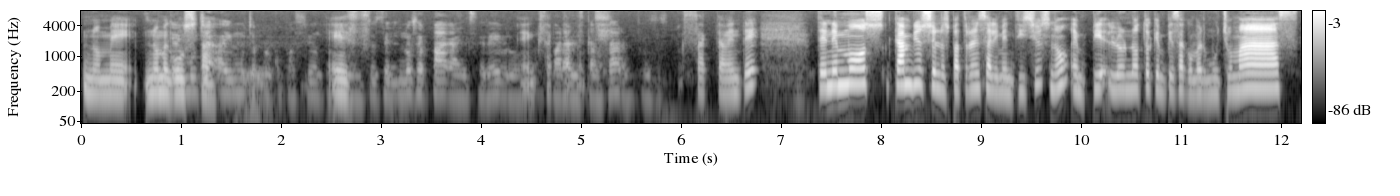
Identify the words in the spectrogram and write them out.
no me, no me hay gusta. mucha- Hay mucha, preocupación también. Es- Entonces, el- no se apaga el cerebro para Exactamente. descansar. Entonces, Exactamente. Tenemos cambios en los patrones alimenticios, ¿no? Empie- lo noto que empieza a comer mucho más,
